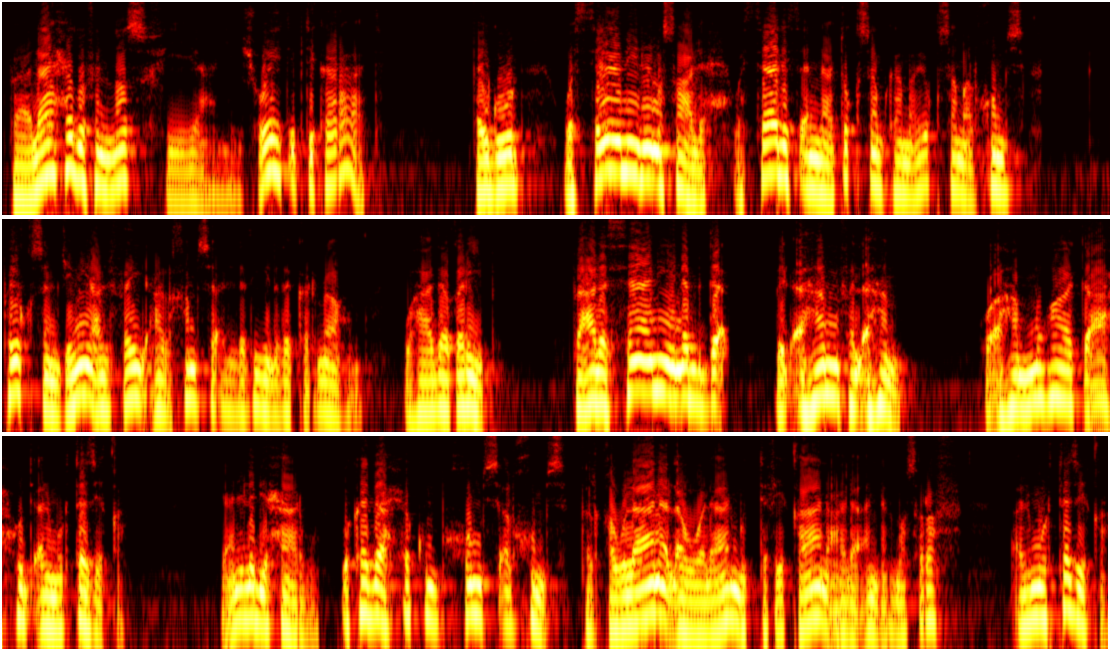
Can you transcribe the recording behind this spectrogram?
فلاحظوا في النص في يعني شوية ابتكارات فيقول والثاني للمصالح والثالث أنها تقسم كما يقسم الخمس فيقسم جميع الفيء على الخمسة الذين ذكرناهم وهذا غريب. فعلى الثاني نبدأ بالأهم فالأهم وأهمها تعهد المرتزقة يعني اللي بيحاربوا وكذا حكم خمس الخمس فالقولان الأولان متفقان على أن المصرف المرتزقة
